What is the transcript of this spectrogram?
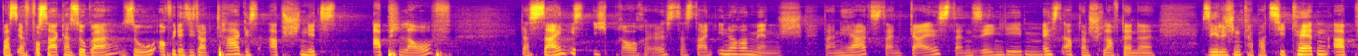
was er vorsagt hat, sogar so, auch wieder dieser Tagesabschnittsablauf, das Sein ist, ich brauche es, dass dein innerer Mensch, dein Herz, dein Geist, dein Seelenleben ist ab, dann schlaft deine seelischen Kapazitäten ab,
